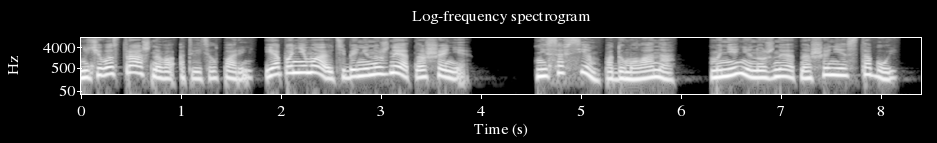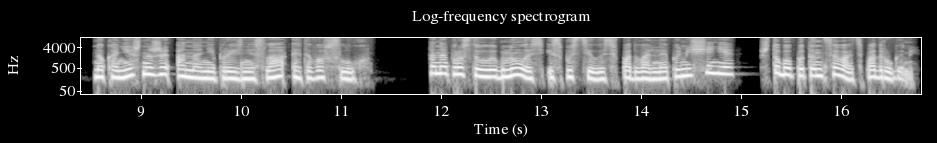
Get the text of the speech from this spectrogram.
«Ничего страшного», — ответил парень. «Я понимаю, тебе не нужны отношения». «Не совсем», — подумала она. «Мне не нужны отношения с тобой». Но, конечно же, она не произнесла этого вслух. Она просто улыбнулась и спустилась в подвальное помещение, чтобы потанцевать с подругами.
